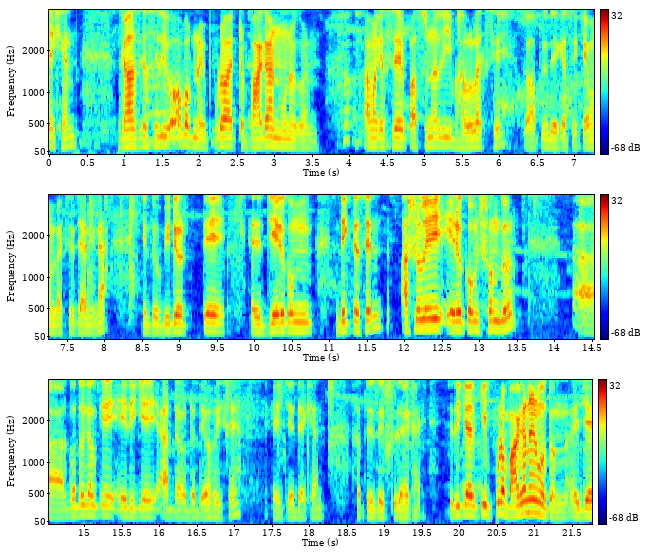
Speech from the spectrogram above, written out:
দেখেন, গাছগাছালি অভাব নয় পুরো একটা বাগান মনে করেন। আমার কাছে পার্সোনালি ভালো লাগছে তো আপনাদের কাছে কেমন লাগছে জানি না কিন্তু ভিডিওতে যেরকম দেখতেছেন আসলে এরকম সুন্দর। গতকালকে এদিকে আড্ডা উড্ডা দেওয়া হয়েছে এই যে দেখেন আপনি একটু দেখায় এদিকে আর কি পুরো বাগানের মতন এই যে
